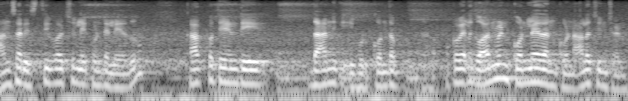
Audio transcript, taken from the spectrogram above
ఆన్సర్ ఇస్తే ఇవ్వచ్చు లేకుంటే లేదు. కాకపోతే ఏంటి దానికి ఇప్పుడు కొంత ఒకవేళ గవర్నమెంట్ కొనలేదనుకోండి ఆలోచించండి.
